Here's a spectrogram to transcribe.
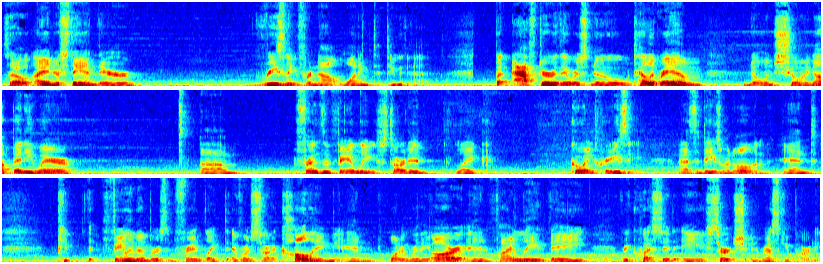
So I understand their reasoning for not wanting to do that. But after there was no telegram, no one showing up anywhere, um, friends and family started like going crazy as the days went on, and pe- family members and friends like everyone started calling and wondering where they are, and finally they requested a search and rescue party.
